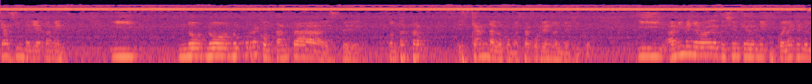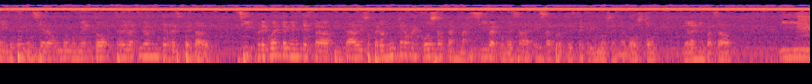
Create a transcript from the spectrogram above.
casi inmediatamente. Y no, no, no ocurre con tanta, este, con tanta escándalo como está ocurriendo en México. Y a mí me llamaba la atención que de México el Ángel de la Independencia era un monumento relativamente respetado. Sí, frecuentemente estaba pintado eso, pero nunca era una cosa tan masiva como esa, esa protesta que vimos en agosto del año pasado. ¿Y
